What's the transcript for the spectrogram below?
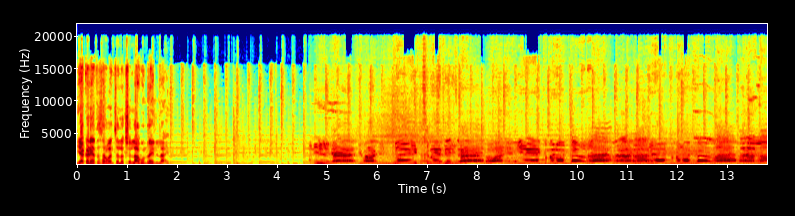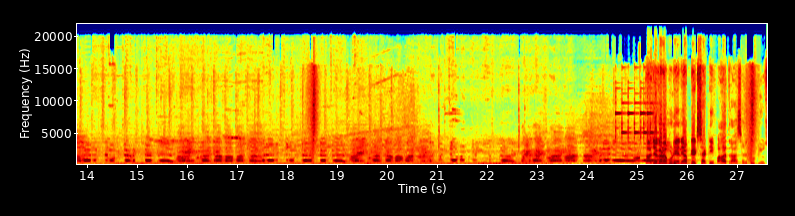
याकडे आता सर्वांचं लक्ष लागून राहिलेलं आहे. एक ताज्या घडामोडी आणि अपडेटसाठी पाहत रहा सडकोट न्यूज.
